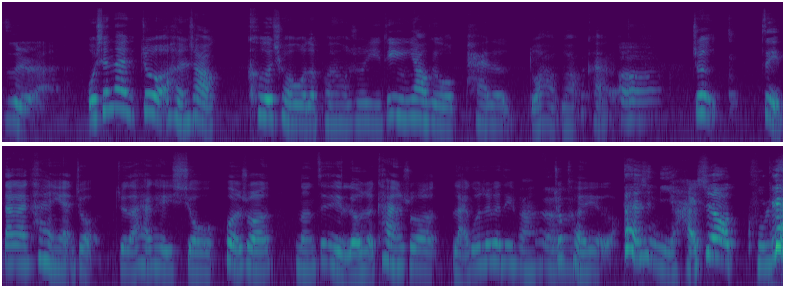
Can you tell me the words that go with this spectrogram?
自然。我现在就很少苛求我的朋友说一定要给我拍的多好多好看了，嗯，就自己大概看一眼就觉得还可以修，或者说能自己留着看，说来过这个地方就可以了。但是你还是要苦练。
